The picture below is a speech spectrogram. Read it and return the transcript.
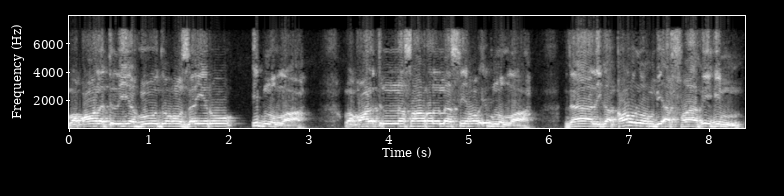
wa qalatil yahudu Uzairu ibnullah. Wa qalatin nasara al-masih ibnullah. Dzalika qauluhum bi afwahihim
